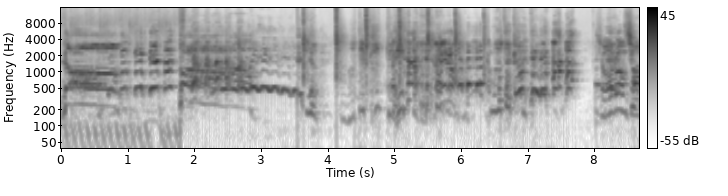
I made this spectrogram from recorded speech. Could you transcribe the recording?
ローンボーやめろまた勝ってる小籠包ですよ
